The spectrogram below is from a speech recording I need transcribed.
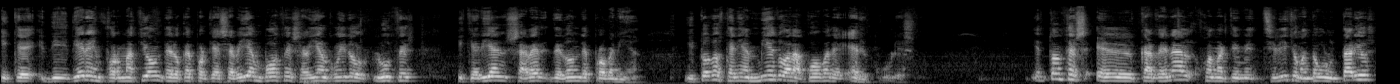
Y que diera información de lo que, porque se veían voces, se veían ruidos, luces, y querían saber de dónde provenía. Y todos tenían miedo a la cueva de Hércules. Y entonces el cardenal Juan Martín Silicio mandó voluntarios,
